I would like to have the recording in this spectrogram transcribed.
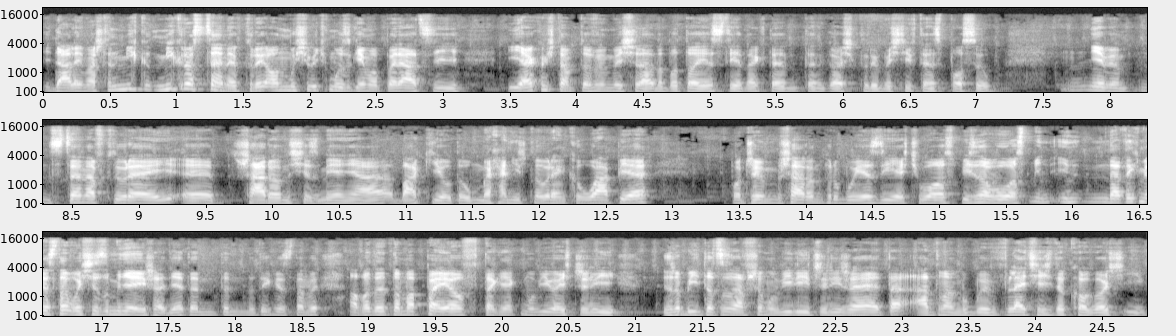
i dalej masz ten mik mikroscenę, w której on musi być mózgiem operacji i jakoś tam to wymyśla, no bo to jest jednak ten, ten gość, który myśli w ten sposób. Nie wiem, scena, w której e, Sharon się zmienia, Bucky ją tą mechaniczną ręką łapie, po czym Sharon próbuje zjeść Wasp i znowu Wasp i, i natychmiastowo się zmniejsza, nie? Ten, ten natychmiastowy, a potem to ma payoff, tak jak mówiłeś, czyli zrobili to, co zawsze mówili, czyli że ta Ant-Man mógłby wlecieć do kogoś i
